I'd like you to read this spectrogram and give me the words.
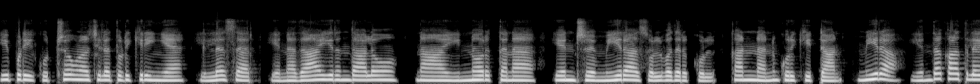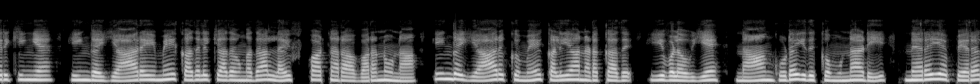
இப்படி குற்ற உணர்ச்சியில துடிக்கிறீங்க? இல்ல சார் என்னதான் இருந்தாலும் நான் இன்னொருத்தன என்று மீரா சொல்வதற்குள் கண்ணன் குறுக்கிட்டான். மீரா எந்த காலத்துல இருக்கீங்க? இங்க யாரையுமே கதலிக்காதவங்க தான் லைஃப் பார்ட்னரா வரணும்னா இங்க யாருக்குமே கல்யாணம் நடக்காது. இவ்வளவு ஏன்? நான் கூட இதுக்கு முன்னாடி நிறைய பேரை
